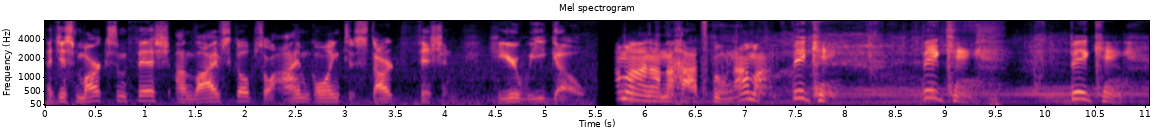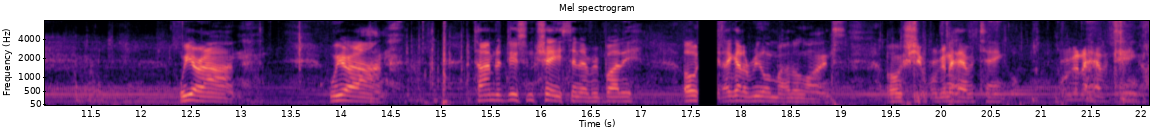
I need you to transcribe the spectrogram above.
I just marked some fish on live scope. So I'm going to start fishing. Here we go. I'm on on the hot spoon. I'm on. Big king. Big king. Big king. We are on we are on. Time to do some chasing, everybody. Oh, shit, I gotta reel my other lines. Oh shit, we're gonna have a tangle. We're gonna have a tangle.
